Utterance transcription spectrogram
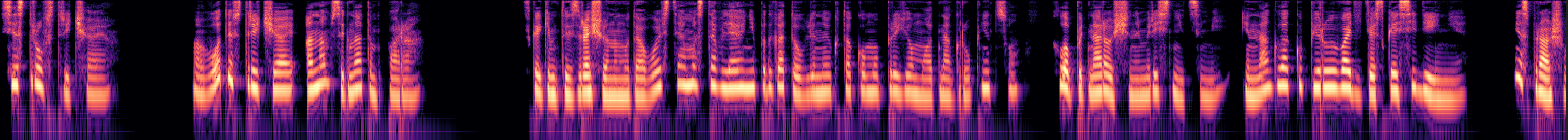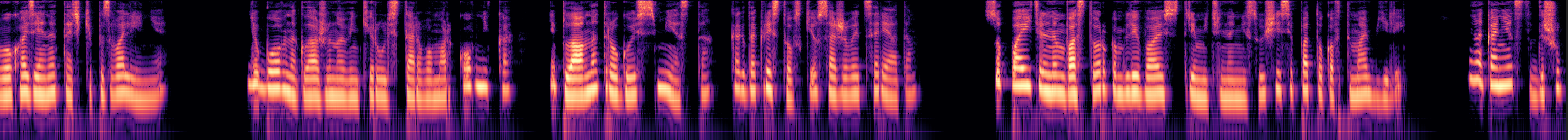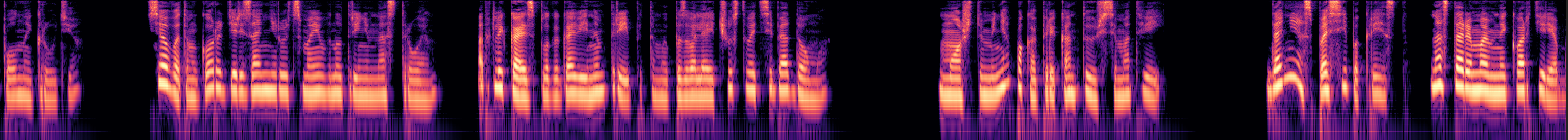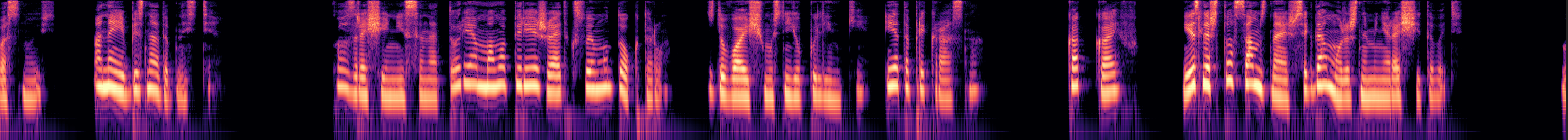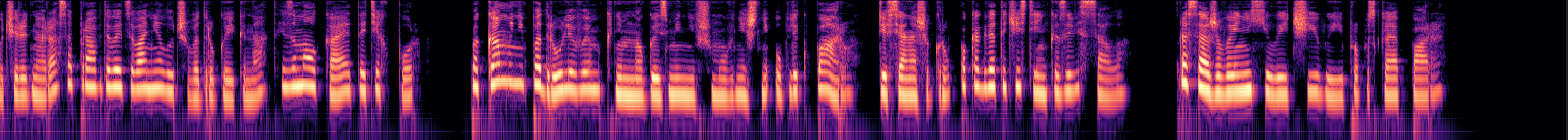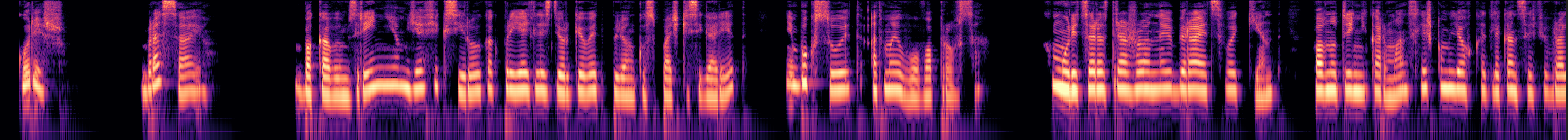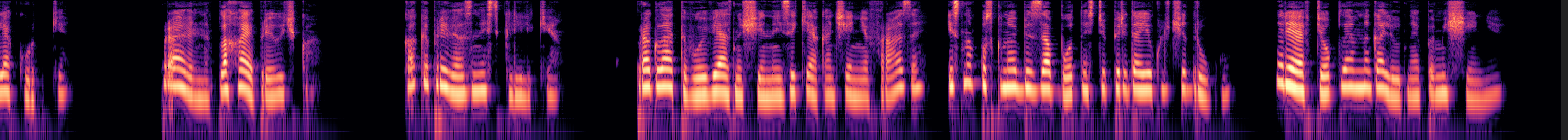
«Сестру встречаю». «Вот и встречай, а нам с Игнатом пора». С каким-то извращенным удовольствием оставляю неподготовленную к такому приему одногруппницу хлопать нарощенными ресницами и нагло оккупирую водительское сиденье, не спрашивая у хозяина тачки позволения. Любовно глажу новенький руль старого морковника и плавно трогаюсь с места, когда Крестовский усаживается рядом. С упоительным восторгом вливаюсь в стремительно несущийся поток автомобилей. И, наконец-то, дышу полной грудью. Все в этом городе резонирует с моим внутренним настроем, откликаясь благоговейным трепетом и позволяя чувствовать себя дома. Может, у меня пока перекантуешься, Матвей? Да не, спасибо, Крест. На старой маминой квартире обоснуюсь. Она ей без надобности. По возвращении из санатория мама переезжает к своему доктору, сдувающему с нее пылинки, и это прекрасно. Как кайф. Если что, сам знаешь, всегда можешь на меня рассчитывать. В очередной раз оправдывает звание лучшего друга Игнат и замолкает до тех пор, пока мы не подруливаем к немного изменившему внешний облик пару, где вся наша группа когда-то частенько зависала, просаживая нехилые чаевые и пропуская пары, «Куришь?» «Бросаю». Боковым зрением я фиксирую, как приятель сдергивает пленку с пачки сигарет и буксует от моего вопроса. Хмурится раздраженно и убирает свой кент во внутренний карман слишком легкой для конца февраля куртки. Правильно, плохая привычка. Как и привязанность к лильке. Проглатываю вязнущие на языке окончания фразы и с напускной беззаботностью передаю ключи другу ныряя в теплое многолюдное помещение.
